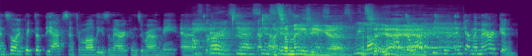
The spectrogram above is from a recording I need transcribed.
And so I picked up the accent from all these Americans around me. And, Of course, uh, yes, that's yes, That's it is. amazing. Yes, uh, yes, we that's- love it. yeah, So a lot yeah. of people think I'm American.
